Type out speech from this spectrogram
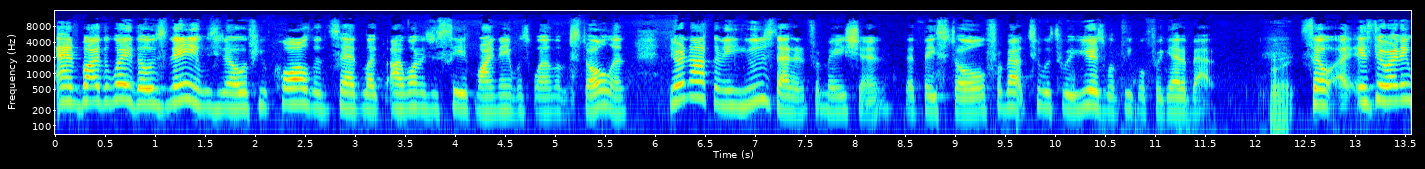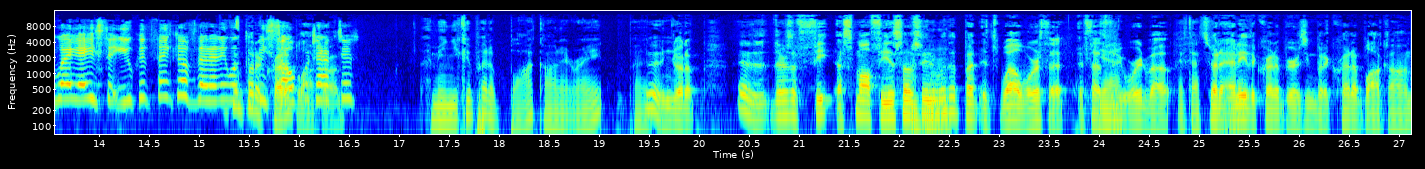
and by the way, those names, you know, if you called and said, like, I wanted to see if my name was one of them stolen, they're not going to use that information that they stole for about two or three years when people forget about it. Right. So, uh, is there any way, Ace, that you could think of that anyone could be so protected? on. Protected? I mean, you can put a block on it, right? But Yeah, you can go to. yeah, There's a fee, a small fee associated with it, but it's well worth it if that's Yeah. what you're worried about. If that's go to any of the credit bureaus, you can put a credit block on.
